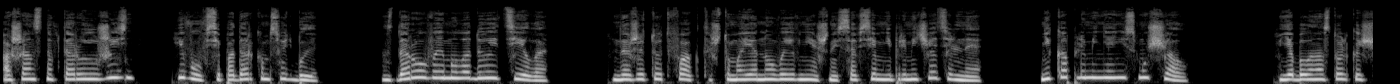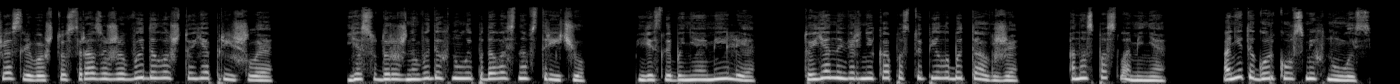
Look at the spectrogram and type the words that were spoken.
а шанс на вторую жизнь и вовсе подарком судьбы. Здоровое молодое тело. Даже тот факт, что моя новая внешность совсем не примечательная, ни капли меня не смущал. Я была настолько счастлива, что сразу же выдала, что я пришлая. Я судорожно выдохнула и подалась навстречу. Если бы не Амелия, то я наверняка поступила бы так же. Она спасла меня. Анита горько усмехнулась.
